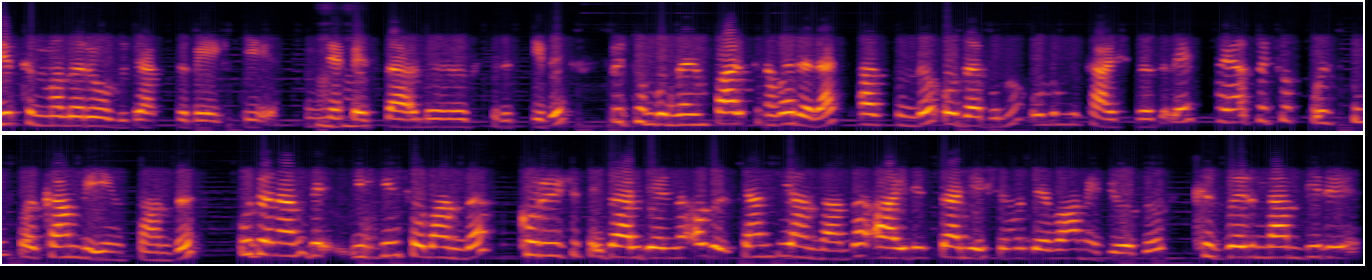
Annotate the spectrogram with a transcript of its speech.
Yakınmaları olacaktı belki hı. nefes darlığı, öksürük gibi. Bütün bunların farkına vararak aslında o da bunu olumlu karşıladı ve hayata çok pozitif bakan bir insandı. Bu dönemde ilginç olan da koruyucu tedavilerini alırken bir yandan da ailesel yaşamı devam ediyordu. Kızlarından biri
